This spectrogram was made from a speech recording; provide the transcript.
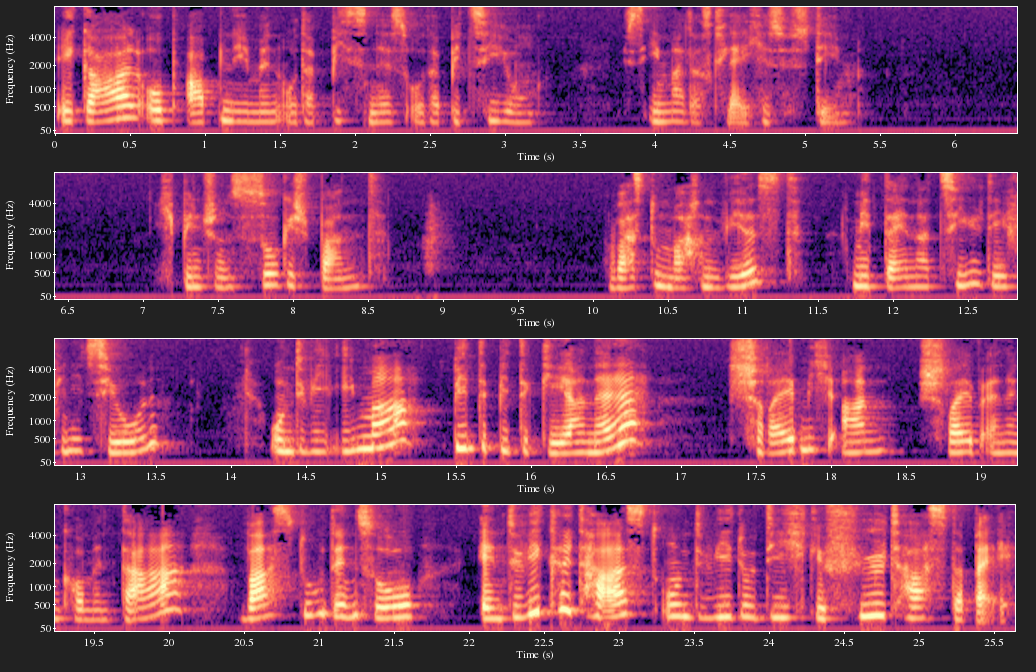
egal ob Abnehmen oder Business oder Beziehung, ist immer das gleiche System. Ich bin schon so gespannt, was du machen wirst mit deiner Zieldefinition. Und wie immer, bitte, bitte gerne, schreib mich an, schreib einen Kommentar, was du denn so entwickelt hast und wie du dich gefühlt hast dabei.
